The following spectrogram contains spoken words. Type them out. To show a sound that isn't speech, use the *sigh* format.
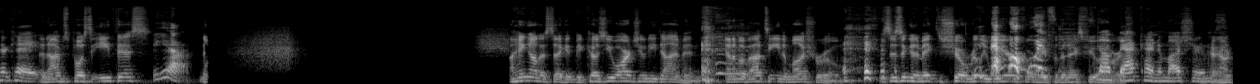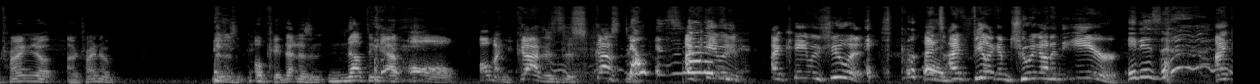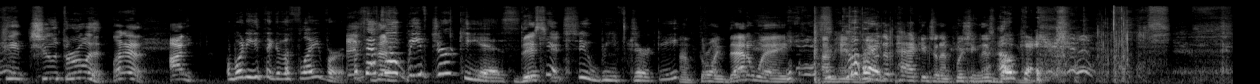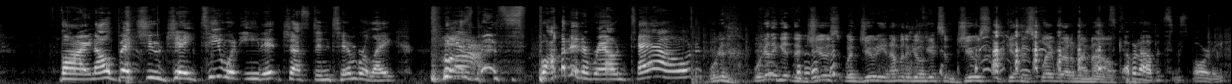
Okay. and I'm supposed to eat this. Yeah. Hang on a second, because you are Judi Diamond, and I'm about to eat a mushroom. This isn't going to make the show really *laughs* weird No, for you for the next few not hours. that kind of mushroom. Okay, I'm trying to. I'm trying to. That okay. That isn't nothing at *laughs* all. Oh my god, it's disgusting. No, it's not. I can't even. I can't even chew it. It's good. It's- I feel like I'm chewing on an ear. It is. I can't chew through it. Look at it. I. what do you think of the flavor? But that's the- how beef jerky is. This- you can't beef jerky. I'm throwing that away. *laughs* It is I'm handing good. you the package, and I'm pushing this button. Okay. *laughs* Fine, I'll bet you JT would eat it, Justin Timberlake. He has been spotted around town. We're gonna we're gonna get the juice with Judi, and I'm gonna go get some juice, get this flavor out of my mouth. It's coming up at 640.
